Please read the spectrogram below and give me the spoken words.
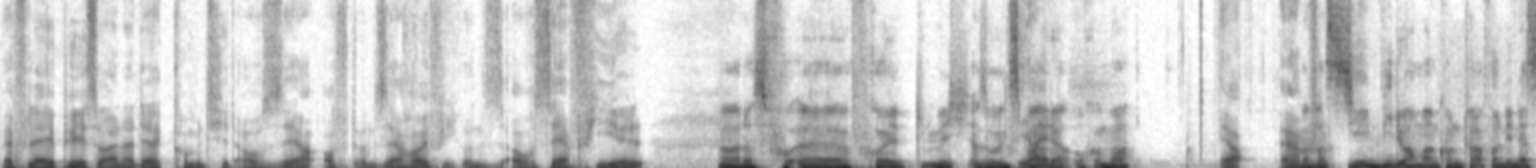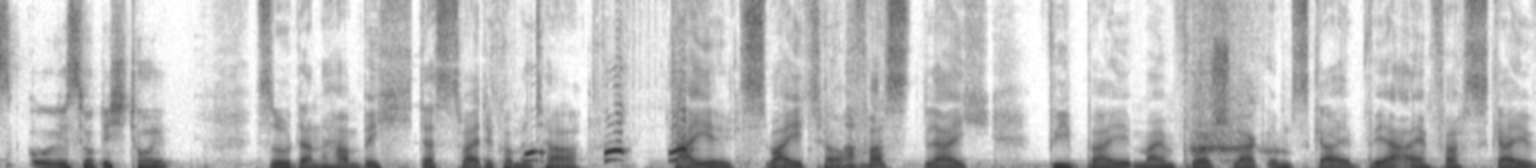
Meffle LP ist so einer, der kommentiert auch sehr oft und sehr häufig und auch sehr viel. ja, das äh, freut mich. Also uns Ja. beide auch immer. Ja, Bei ähm, fast jedem Video haben wir einen Kommentar von denen. Das oh, ist wirklich toll. so, dann habe ich das zweite Kommentar. Geil, zweiter, fast gleich wie bei meinem Vorschlag im Skype. Wäre einfach Sky,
